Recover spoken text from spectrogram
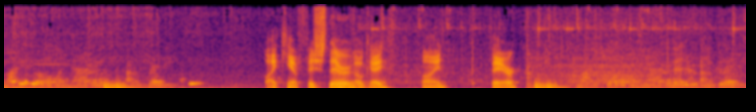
My bow and arrows are ready. I can't fish there? Okay, fine. Fair. My bow and arrows are ready.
